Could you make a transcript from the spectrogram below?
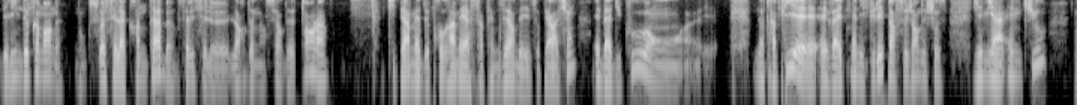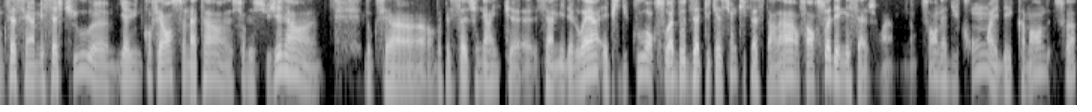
des lignes de commandes. Donc, soit c'est la cron tab, vous savez, c'est l'ordonnanceur de temps, là, qui permet de programmer à certaines heures des opérations. Et ben du coup, on, notre appli, elle, va être manipulée par ce genre de choses. J'ai mis un MQ, donc ça, c'est un message queue. il y a eu une conférence ce matin sur le sujet là. Donc c'est on appelle ça générique, c'est un middleware. Et puis du coup, on reçoit d'autres applications qui passent par là. Enfin, on reçoit des messages. Donc soit on a du cron et des commandes, soit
